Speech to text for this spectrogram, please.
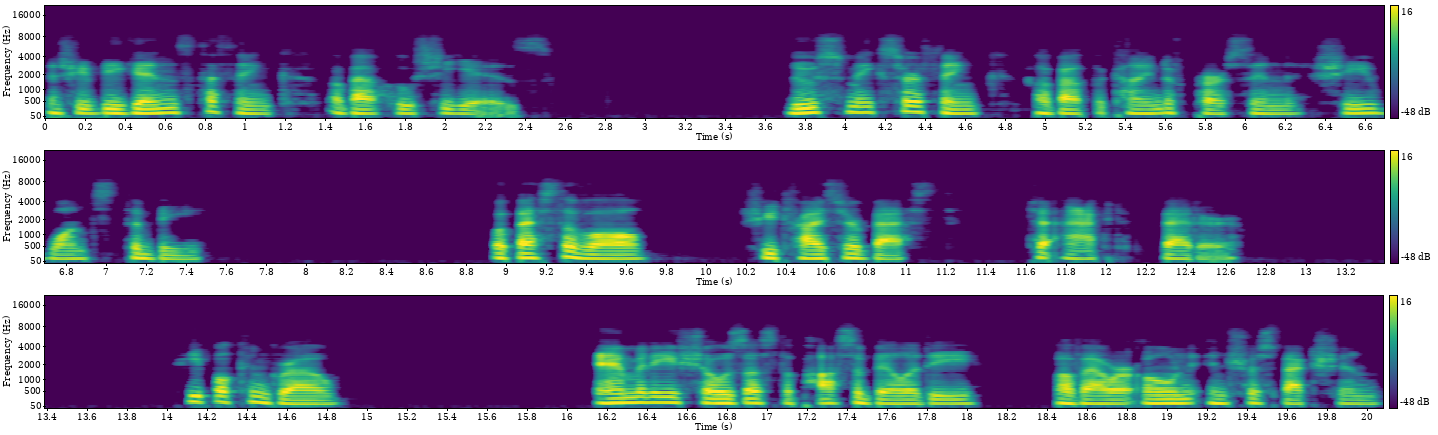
and she begins to think about who she is. Luz makes her think about the kind of person she wants to be. But best of all, she tries her best to act better. People can grow. Amity shows us the possibility of our own introspection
